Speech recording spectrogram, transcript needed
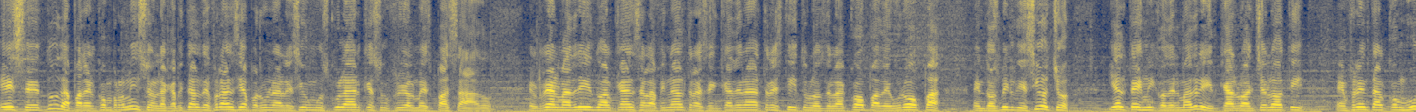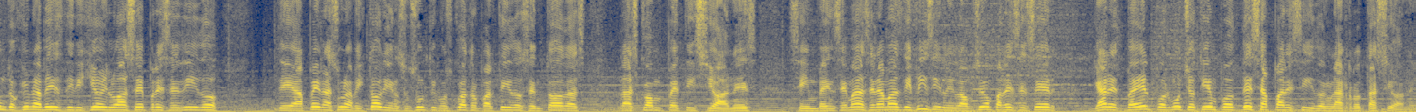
es eh, duda para el compromiso en la capital de Francia por una lesión muscular que sufrió el mes pasado. El Real Madrid no alcanza la final tras encadenar tres títulos de la Copa de Europa en 2018 y el técnico del Madrid, Carlo Ancelotti, enfrenta al conjunto que una vez dirigió y lo hace precedido de apenas una victoria en sus últimos cuatro partidos en todas las competiciones. Sin Benzema será más difícil y la opción parece ser Gareth Bale por mucho tiempo desaparecido en las rotaciones.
